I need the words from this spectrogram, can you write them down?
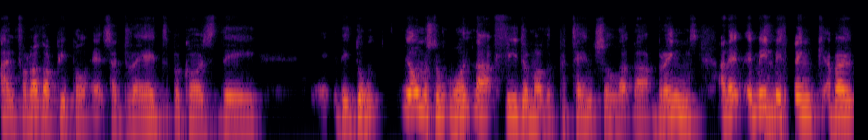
and for other people it's a dread because they they don't they almost don't want that freedom or the potential that that brings. And it, it made me think about.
